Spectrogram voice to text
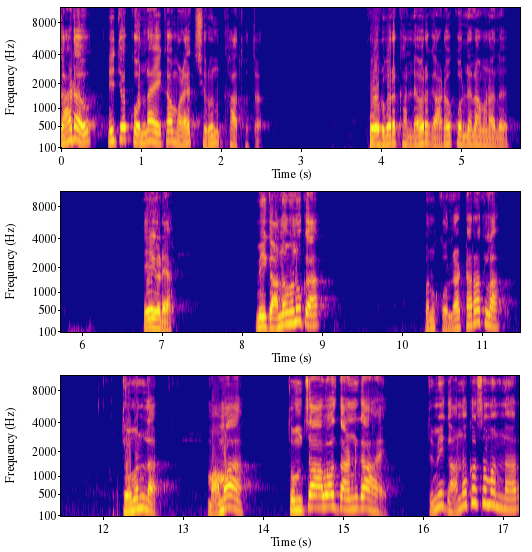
गाढव नि तो कोल्हा एका मळ्यात शिरून खात होतं. पोटभर खाल्ल्यावर गाढव कोल्ह्याला म्हणालं ए गड्या मी गाणं म्हणू का? पण कोल्हा टरकला. तो म्हणला मामा तुमचा आवाज दांडगा आहे. तुम्ही गाणं कसं म्हणणार?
